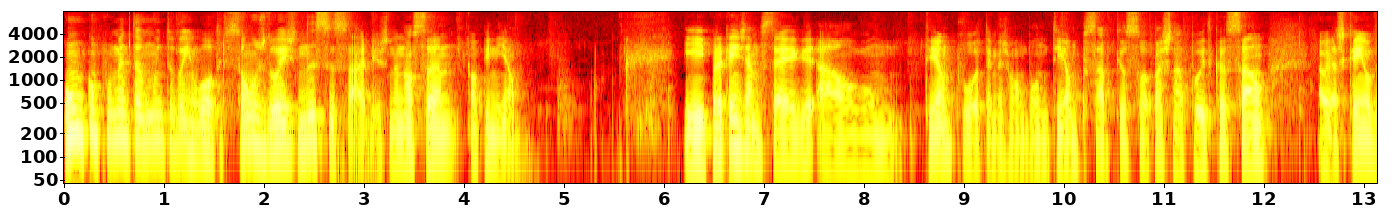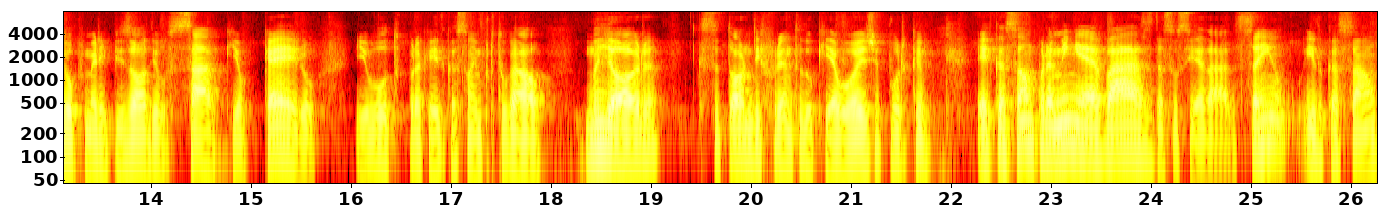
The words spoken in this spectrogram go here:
Um complementa muito bem o outro, são os dois necessários, na nossa opinião. E para quem já me segue há algum tempo, ou até mesmo há um bom tempo, sabe que eu sou apaixonado pela educação. Aliás, quem ouviu o primeiro episódio sabe que eu quero e luto para que a educação em Portugal melhore, que se torne diferente do que é hoje, porque a educação para mim é a base da sociedade. Sem educação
